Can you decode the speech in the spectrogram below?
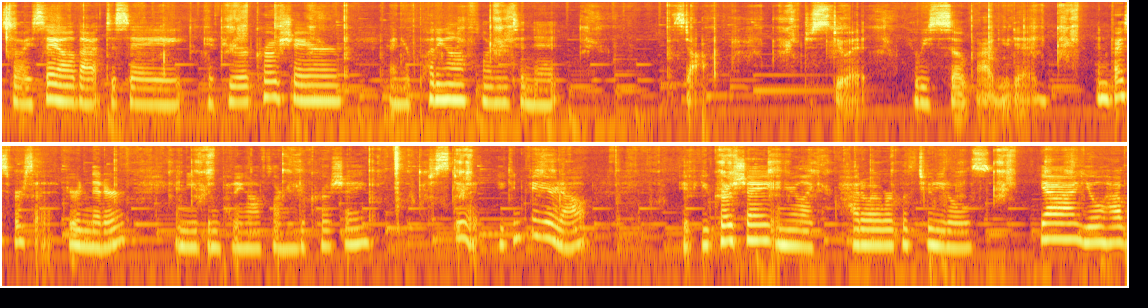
So I say all that to say if you're a crocheter and you're putting off learning to knit, stop. Just do it. You'll be so glad you did. And vice versa. If you're a knitter and you've been putting off learning to crochet, just do it. You can figure it out. If you crochet and you're like, how do I work with two needles? Yeah, you'll have,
